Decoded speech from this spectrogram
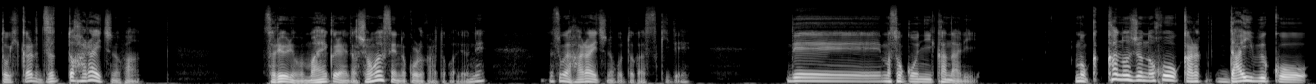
時からずっとハライチのファン。それよりも前くらいだ、小学生の頃からとかだよね。すごいハライチのことが好きで。で、まあ、そこにかなりもう彼女の方からだいぶこう、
